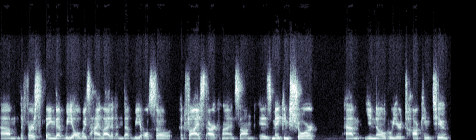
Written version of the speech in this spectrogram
um, the first thing that we always highlighted and that we also advised our clients on is making sure um, you know who you're talking to.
